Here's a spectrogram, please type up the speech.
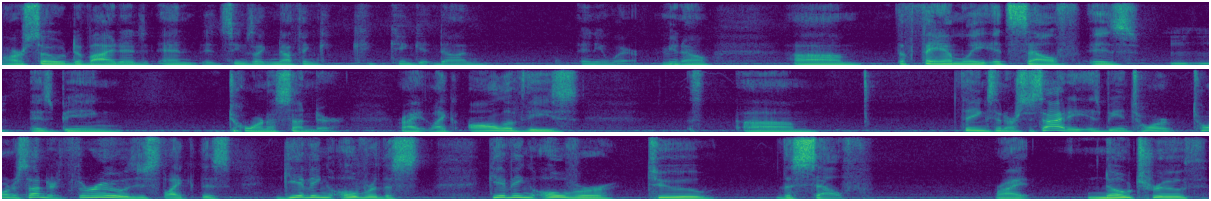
are so divided, and it seems like nothing c- can get done anywhere. You know, um, the family itself is is being torn asunder, right? Like all of these um, things in our society is being torn torn asunder through just like this giving over this giving over to the self, right? No truth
